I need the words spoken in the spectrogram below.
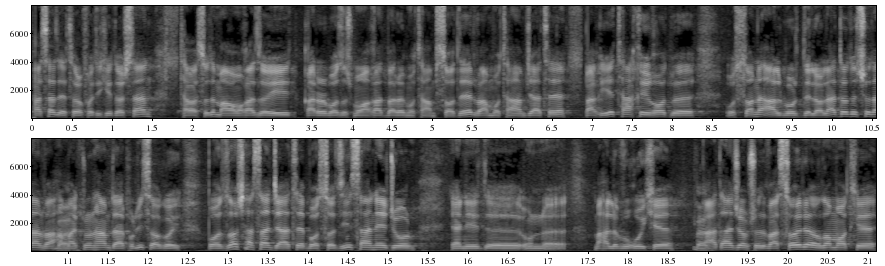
پس از اعترافاتی که داشتن توسط مقام قضایی قرار بازداشت موقت برای متهم صادر و متهم جهت بقیه تحقیقات به استان البرز دلالت داده شدن و بله. همکنون هم در پلیس آگاهی بازداشت هستن جهت بازسازی صحنه جرم یعنی اون محل وقوعی که بله. بعد انجام شده و سایر اقدامات که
